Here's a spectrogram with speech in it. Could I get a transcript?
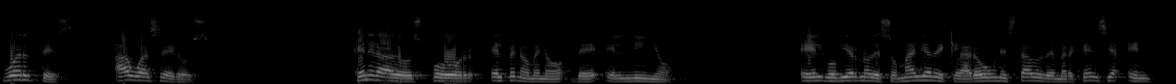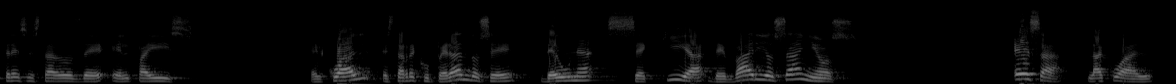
fuertes aguaceros generados por el fenómeno de El Niño. El gobierno de Somalia declaró un estado de emergencia en tres estados del país, el cual está recuperándose de una sequía de varios años, esa la cual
